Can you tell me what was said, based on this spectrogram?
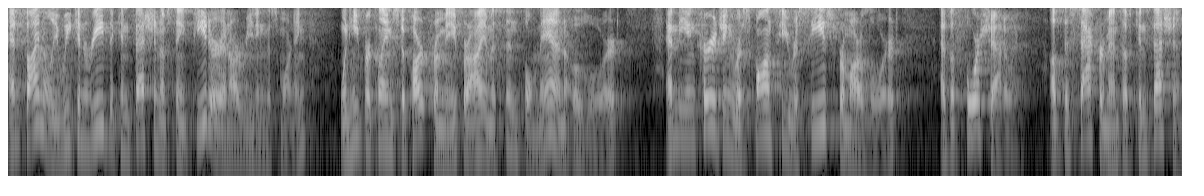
And finally, we can read the confession of St. Peter in our reading this morning when he proclaims, Depart from me, for I am a sinful man, O Lord, and the encouraging response he receives from our Lord as a foreshadowing of the sacrament of confession,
